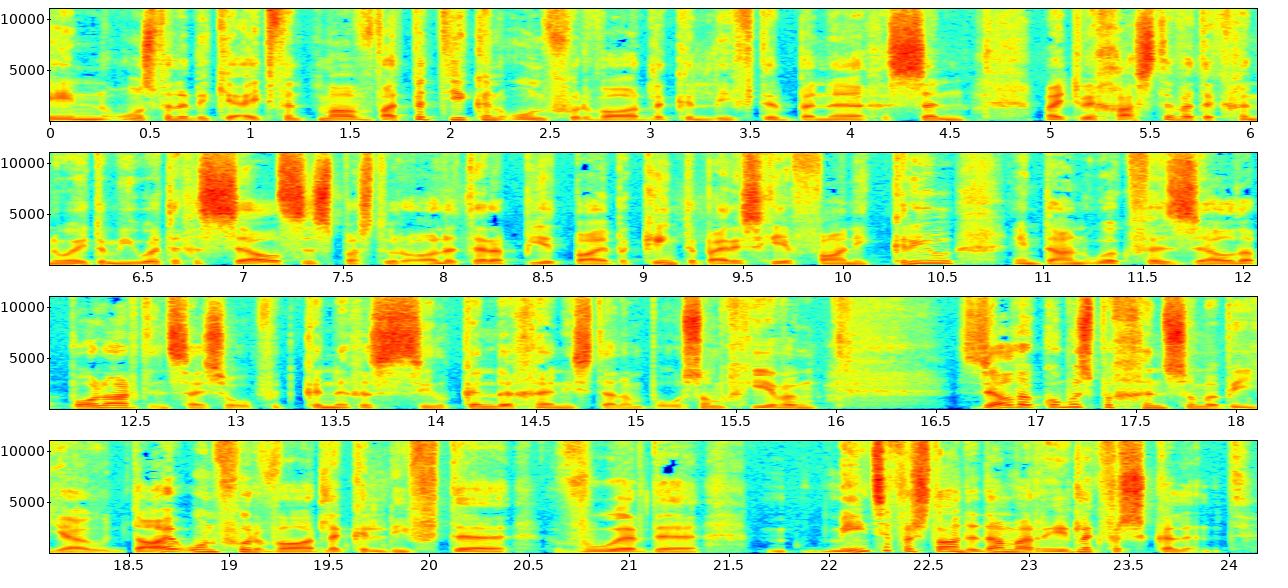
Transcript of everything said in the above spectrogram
en ons wil 'n bietjie uitvind maar wat beteken onvoorwaardelike liefde binne 'n gesin? My twee gaste wat ek genooi het om hieroor te gesels is pastorale terapeut baie bekend op RSG Fanie Kriel en dan ook vir Zelda Pollard en sy is 'n opvoedkundige sielkundige in die Stellenbosch omgewing Zelda, kom ons begin sommer by jou. Daai onvoorwaardelike liefde woorde, mense verstaan dit dan maar redelik verskillend.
